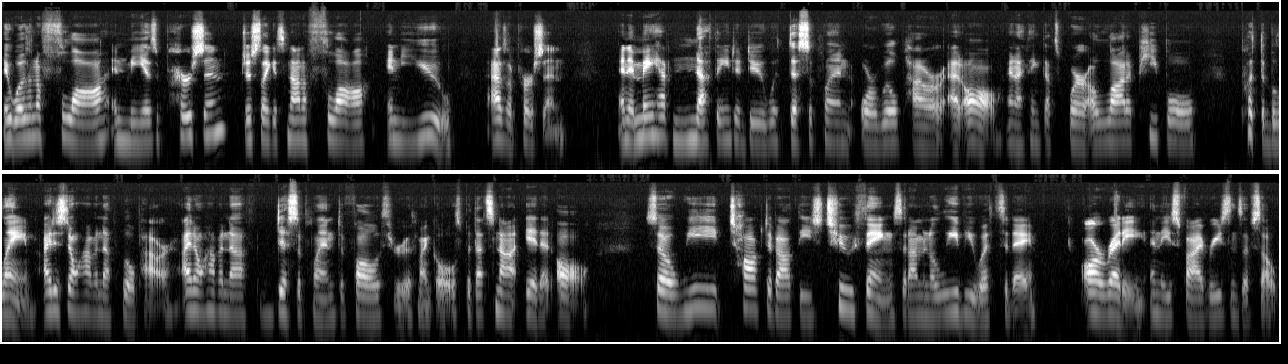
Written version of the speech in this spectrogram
It wasn't a flaw in me as a person, just like it's not a flaw in you as a person. And it may have nothing to do with discipline or willpower at all. And I think that's where a lot of people put the blame. I just don't have enough willpower. I don't have enough discipline to follow through with my goals, but that's not it at all. So we talked about these two things that I'm going to leave you with today already in these five reasons of self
